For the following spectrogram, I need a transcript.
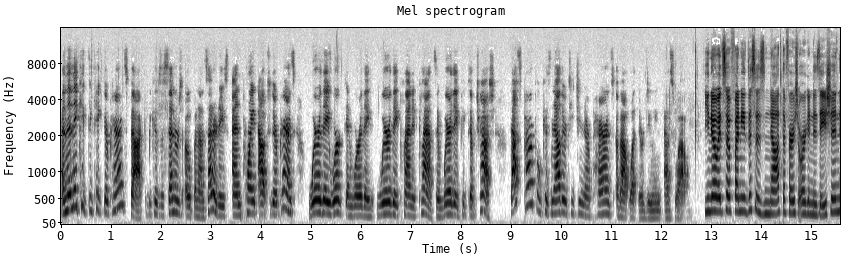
And then they to take their parents back because the center's open on Saturdays and point out to their parents where they worked and where they where they planted plants and where they picked up trash. That's powerful because now they're teaching their parents about what they're doing as well. You know, it's so funny. This is not the first organization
